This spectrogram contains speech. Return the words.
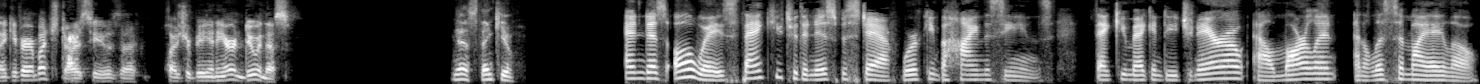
Thank you very much, Darcy. It was a pleasure being here and doing this. Yes, thank you. And as always, thank you to the NYSSBA staff working behind the scenes. Thank you, Megan DeGennaro, Al Marlin, and Alyssa Maiello.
